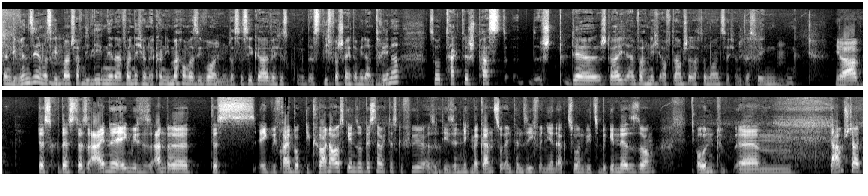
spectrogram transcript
dann gewinnen sie und es gibt Mannschaften, die liegen denen einfach nicht und dann können die machen, was sie wollen. Und das ist egal, welches, das liegt wahrscheinlich dann wieder am Trainer. So taktisch passt der Streich einfach nicht auf Darmstadt 98 und deswegen Ja, das, das das eine, irgendwie das andere, dass irgendwie Freiburg die Körner ausgehen, so ein bisschen, habe ich das Gefühl. Also die sind nicht mehr ganz so intensiv in ihren Aktionen wie zu Beginn der Saison. Und ähm, Darmstadt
